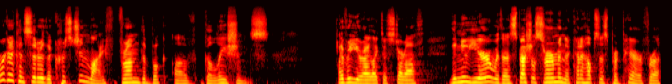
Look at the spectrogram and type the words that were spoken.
we're going to consider the Christian life from the book of Galatians. Every year, I like to start off the new year with a special sermon that kind of helps us prepare for a,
